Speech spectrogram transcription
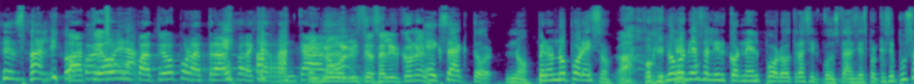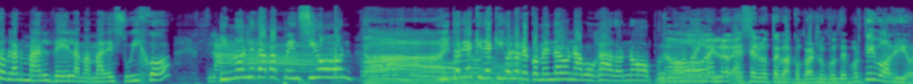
se salió por Pateó, fuera. pateó por atrás para que arrancara. ¿Y no volviste a salir con él? Exacto, no, pero no por eso. Ah, ok. No volví a salir con él por otras circunstancias, porque se puso a hablar mal de la mamá de su hijo y no le daba pensión. Ay, y todavía no. quería que yo le recomendara un abogado. No, pues no, no, hay manera. ese no te va a comprar nunca un deportivo, adiós.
